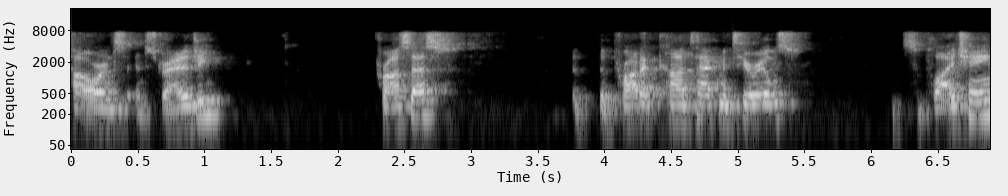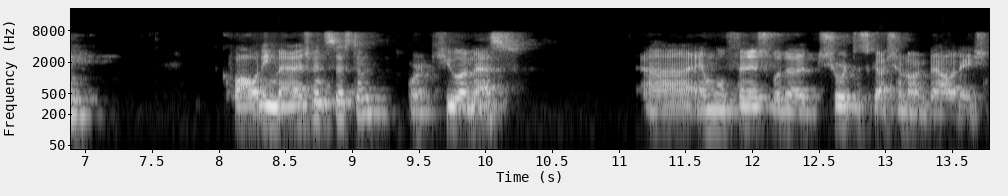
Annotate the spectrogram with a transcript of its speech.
tolerance and strategy, process, the, the product contact materials, supply chain, quality management system, or QMS, uh, and we'll finish with a short discussion on validation.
